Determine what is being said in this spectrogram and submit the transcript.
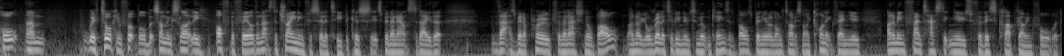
Paul, um, we're talking football, but something slightly off the field, and that's the training facility because it's been announced today that that has been approved for the National Bowl. I know you're relatively new to Milton Keynes. The Bowl's been here a long time. It's an iconic venue, and I mean, fantastic news for this club going forward.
